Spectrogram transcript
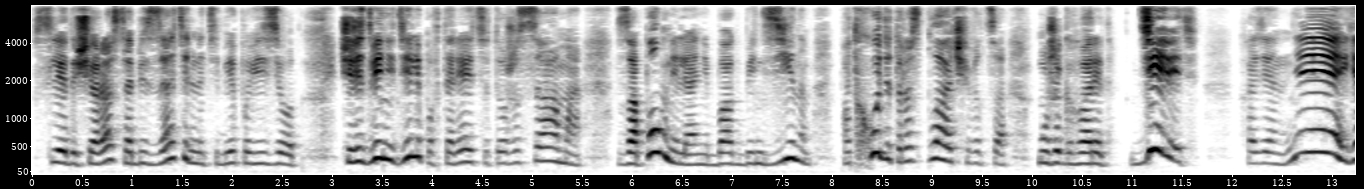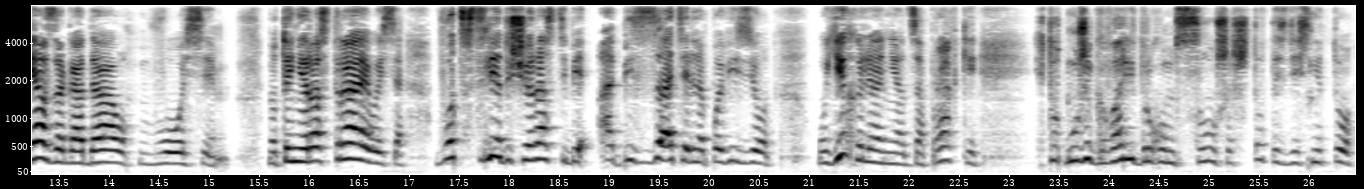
В следующий раз обязательно тебе повезет. Через две недели повторяется то же самое. Заполнили они бак бензином, подходят расплачиваться. Мужик говорит, девять! Хозяин, не, я загадал восемь. Но ты не расстраивайся. Вот в следующий раз тебе обязательно повезет. Уехали они от заправки и тут мужик говорит другому, слушай, что-то здесь не то.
